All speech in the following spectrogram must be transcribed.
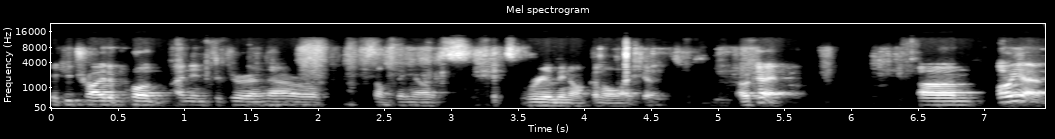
if you try to put an integer in there or something else, it's really not gonna like it. Okay. Um, oh yeah,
